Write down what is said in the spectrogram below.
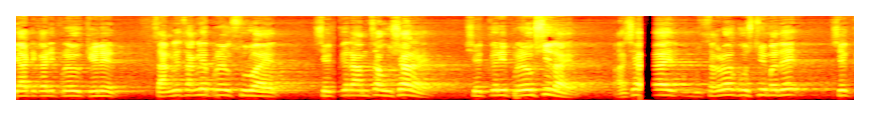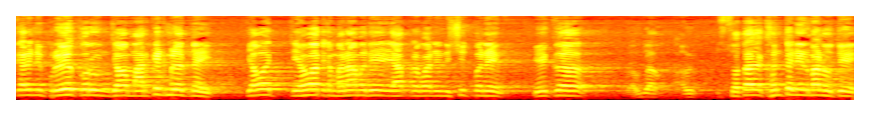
या ठिकाणी प्रयोग केलेत. चांगले चांगले प्रयोग सुरू आहेत. शेतकरी आमचा हुशार आहे. शेतकरी प्रयोगशील आहे. अशा सगळ्या गोष्टीमध्ये शेतकऱ्यांनी प्रयोग करून जेव्हा मार्केट मिळत नाही तेव्हा तेव्हा त्याच्या मनामध्ये याप्रमाणे निश्चितपणे एक स्वतःचा स्वतः खंत निर्माण होते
